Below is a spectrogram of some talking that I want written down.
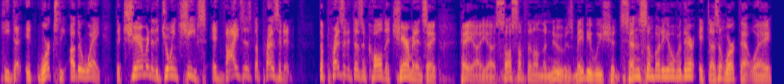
He do, it works the other way. The chairman of the Joint Chiefs advises the president. The president doesn't call the chairman and say, "Hey, I uh, saw something on the news. Maybe we should send somebody over there." It doesn't work that way.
